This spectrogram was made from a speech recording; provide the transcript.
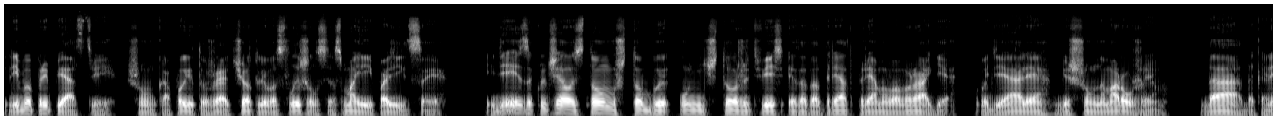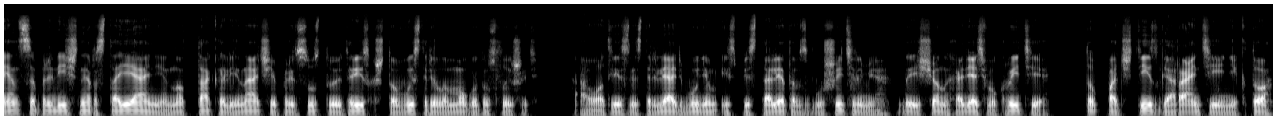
Либо препятствий. Шум копыт уже отчетливо слышался с моей позиции. Идея заключалась в том, чтобы уничтожить весь этот отряд прямо во враге, в идеале бесшумным оружием. Да, до коленца приличное расстояние, но так или иначе присутствует риск, что выстрелы могут услышать. А вот если стрелять будем из пистолетов с глушителями, да еще находясь в укрытии, то почти с гарантией никто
